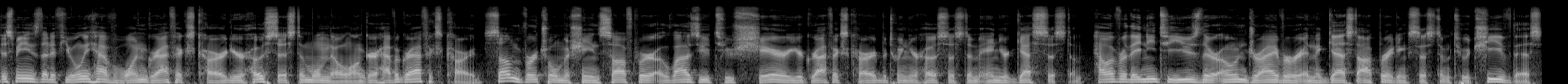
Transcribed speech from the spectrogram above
This means that if you only have one graphics card, your host system will no longer have a graphics card. Some virtual machine software allows you to share your graphics card between your host system and your guest system. However, they need to use their own driver in the guest operating system to achieve this.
